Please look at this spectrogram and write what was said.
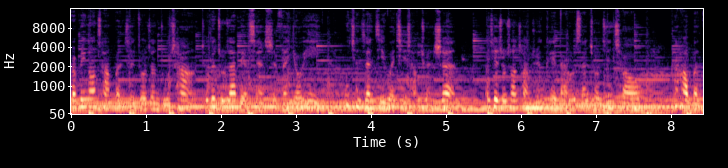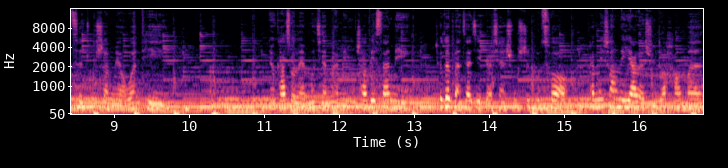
而兵工厂本次坐镇主场，球队主战表现十分优异，目前战绩为七场全胜，而且主场场均可以打入三球进球。看好本次主胜没有问题。纽卡索联目前排名英超第三名，球队本赛季表现属实不错，排名上力压了许多豪门。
